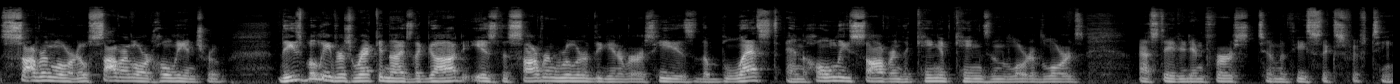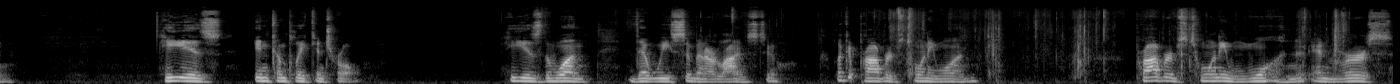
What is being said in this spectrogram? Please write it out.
sovereign Lord, oh, sovereign Lord, holy and true. These believers recognize that God is the sovereign ruler of the universe. He is the blessed and holy sovereign, the King of kings and the Lord of lords, as stated in 1 Timothy 6.15. He is in complete control. He is the one that we submit our lives to. Look at Proverbs 21. Proverbs 21 and verse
